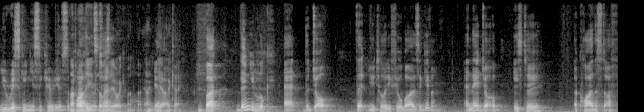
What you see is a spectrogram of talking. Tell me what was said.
You're risking your security of supply I've heard the utility return. argument. Yeah. yeah, okay. But then you look at the job that utility fuel buyers are given, and their job is to acquire the stuff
